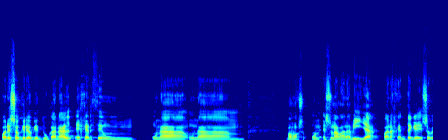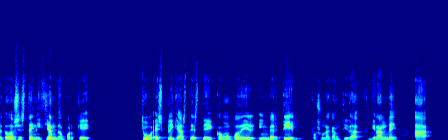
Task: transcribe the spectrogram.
por eso creo que tu canal ejerce una, una vamos, es una maravilla para gente que sobre todo se está iniciando, porque tú explicas desde cómo poder invertir pues una cantidad grande a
